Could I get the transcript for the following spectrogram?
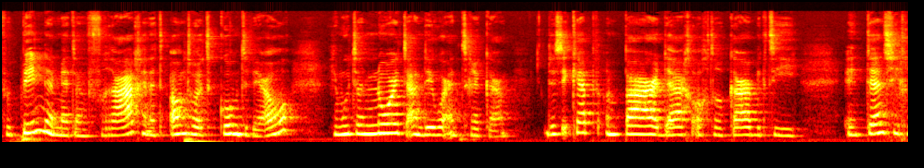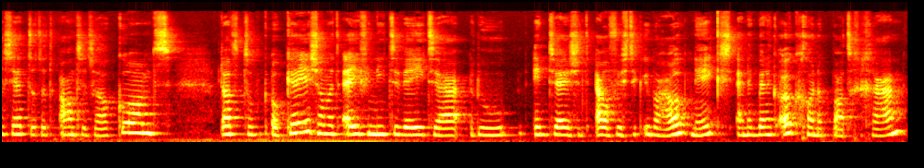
verbinden met een vraag en het antwoord komt wel. Je moet er nooit aan duwen en trekken. Dus ik heb een paar dagen achter elkaar die intentie gezet dat het antwoord wel komt. Dat het oké is om het even niet te weten. Ik bedoel, in 2011 wist ik überhaupt niks. En dan ben ik ook gewoon op pad gegaan.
